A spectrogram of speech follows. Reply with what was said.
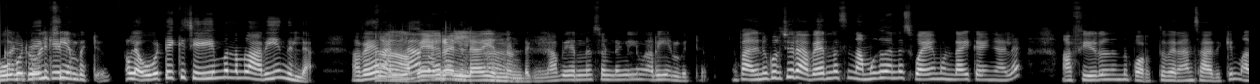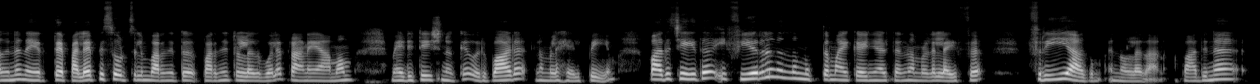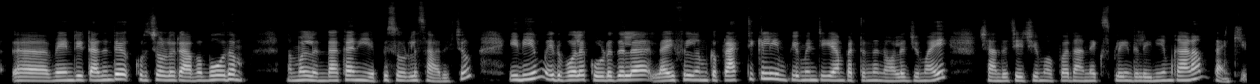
ഓവർടേക്ക് ചെയ്യാൻ പറ്റും. അല്ല ഓവർടേക്ക് ചെയ്യുമ്പോൾ നമ്മൾ അറിയുന്നില്ല അവെയർ അല്ല എന്നുണ്ടെങ്കിൽ- അവയർനെസ് ഉണ്ടെങ്കിലും അറിയാൻ പറ്റും. അപ്പൊ അതിനെക്കുറിച്ച് ഒരു അവയർനെസ് നമുക്ക് തന്നെ സ്വയം ഉണ്ടായി കഴിഞ്ഞാൽ ആ ഫിയറിൽ നിന്ന് പുറത്തു വരാൻ സാധിക്കും. അതിന് നേരത്തെ പല എപ്പിസോഡ്സിലും പറഞ്ഞിട്ട് പറഞ്ഞിട്ടുള്ളത് പോലെ പ്രാണായാമം മെഡിറ്റേഷനൊക്കെ ഒരുപാട് നമ്മളെ ഹെൽപ്പ് ചെയ്യും. അപ്പൊ അത് ചെയ്ത് ഈ ഫിയറിൽ നിന്ന് മുക്തമായി കഴിഞ്ഞാൽ തന്നെ നമ്മുടെ ലൈഫ് ഫ്രീ ആകും എന്നുള്ളതാണ്. അപ്പം അതിന് വേണ്ടിയിട്ട് അതിന്റെ കുറിച്ചുള്ളൊരു അവബോധം നമ്മൾ ഉണ്ടാക്കാൻ ഈ എപ്പിസോഡിൽ സാധിച്ചു. ഇനിയും ഇതുപോലെ കൂടുതൽ ലൈഫിൽ നമുക്ക് പ്രാക്ടിക്കലി ഇംപ്ലിമെന്റ് ചെയ്യാൻ പറ്റുന്ന നോളജുമായി ശാന്ത ചേച്ചിയും ഒപ്പം അൺഎക്സ്പ്ലെയിൻഡിൽ ഇനിയും കാണാം. താങ്ക്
